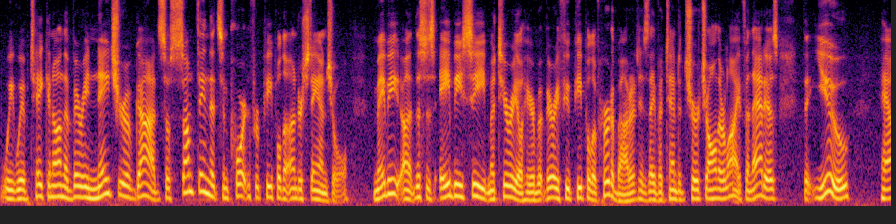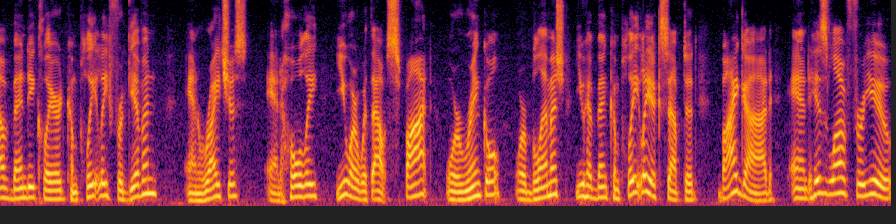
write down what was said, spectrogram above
We, we have taken on the very nature of God. So, something that's important for people to understand, Joel. Maybe uh, this is ABC material here, but very few people have heard about it as they've attended church all their life. And that is that you have been declared completely forgiven and righteous and holy. You are without spot or wrinkle or blemish. You have been completely accepted by God, and His love for you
